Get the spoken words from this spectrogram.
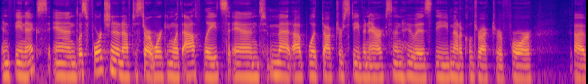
in Phoenix and was fortunate enough to start working with athletes and met up with Dr. Stephen Erickson, who is the medical director for uh,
